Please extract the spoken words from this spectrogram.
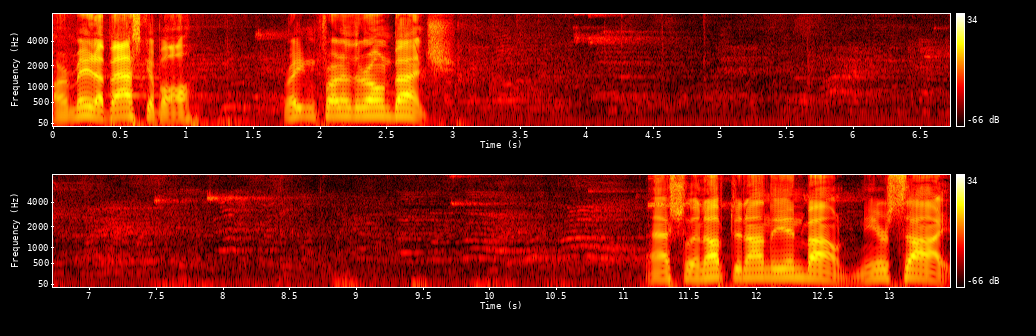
Armada basketball right in front of their own bench. Ashlyn Upton on the inbound, near side.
